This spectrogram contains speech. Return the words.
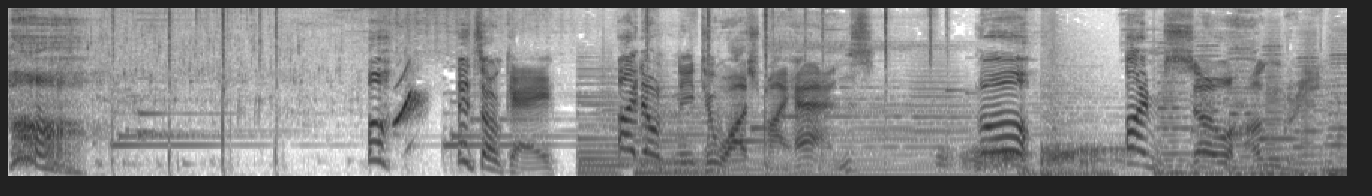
Oh, it's okay. I don't need to wash my hands. Oh, I'm so hungry.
